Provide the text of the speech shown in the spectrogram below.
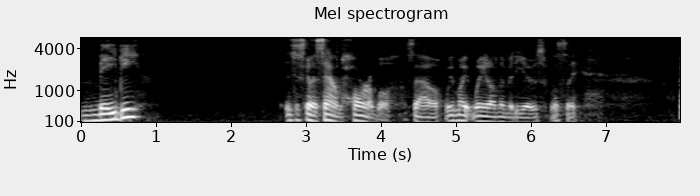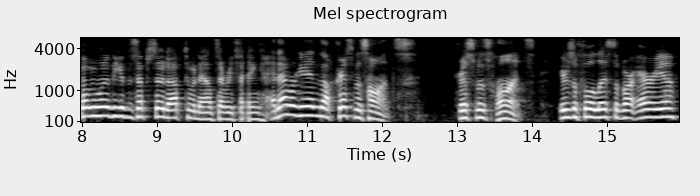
maybe it's just gonna sound horrible. So we might wait on the videos. We'll see. But we wanted to get this episode up to announce everything, and now we're getting the Christmas haunts. Christmas haunts. Here's a full list of our area.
